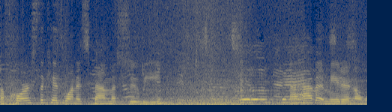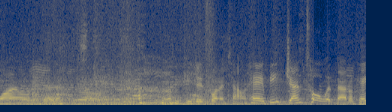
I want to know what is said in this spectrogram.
Of course, the kids wanted spam musubi. I haven't made it in a while either. PJ's going to town. Hey, be gentle with that, okay?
